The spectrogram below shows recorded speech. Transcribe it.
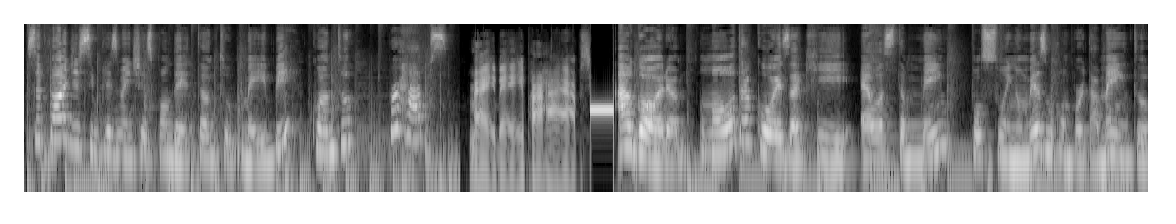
Você pode simplesmente responder tanto maybe quanto perhaps. Maybe, perhaps. Agora, uma outra coisa que elas também possuem o mesmo comportamento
